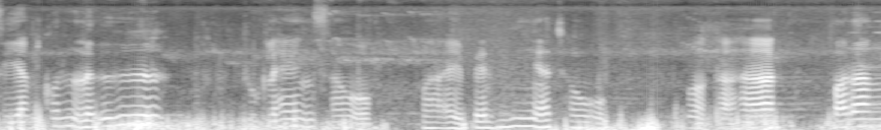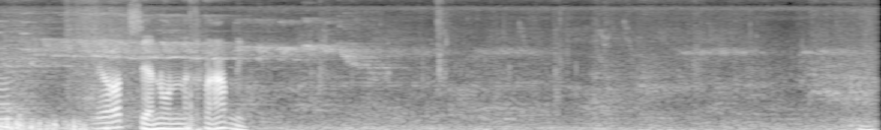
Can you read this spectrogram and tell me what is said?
เสียงคนลือ ทุกแรงเศร้า ไปเป็นเมียเช่าพวกทหารฝรั่งนี่รถเสียนนนะครับนี่บรรยา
